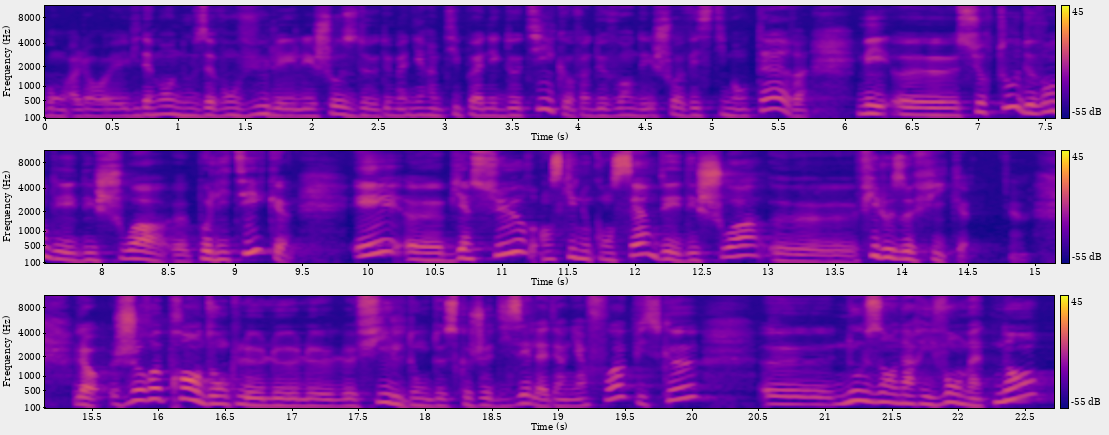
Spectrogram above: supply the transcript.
bon, alors évidemment, nous avons vu les, choses de, manière un petit peu anecdotique, enfin devant des choix vestimentaires, mais surtout devant des, choix politiques et bien sûr, en ce qui nous concerne, des choix philosophiques. Alors, je reprends donc le, fil donc de ce que je disais la dernière fois, puisque euh, nous en arrivons maintenant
